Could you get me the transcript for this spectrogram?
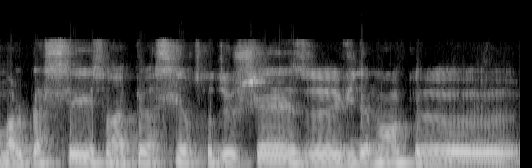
mal placés, ils sont un peu assis entre deux chaises. Évidemment que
